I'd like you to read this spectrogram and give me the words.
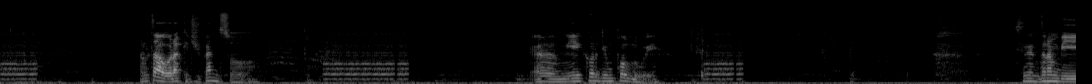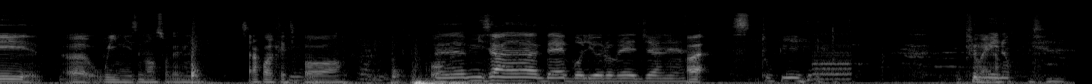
In realtà, ora che ci penso. eh, mi ricordi un po' lui. Siete entrambi eh, Winnies, non so che significa. Sarà qualche tipo. Boh. Eh, mi sa deboli o robe. Vabbè, Stupidi. più o meno.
